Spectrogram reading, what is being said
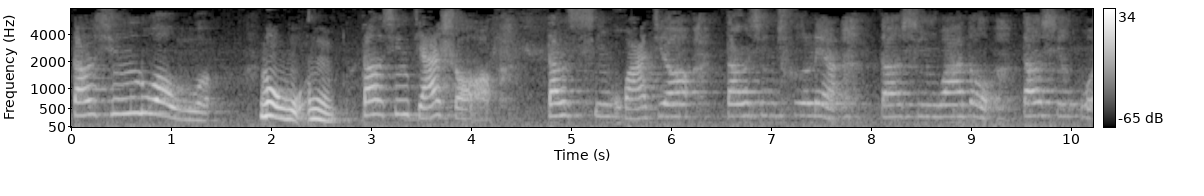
当心落物。落物，嗯。当心夹手，当心滑跤，当心车辆，当心挖洞，当心火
